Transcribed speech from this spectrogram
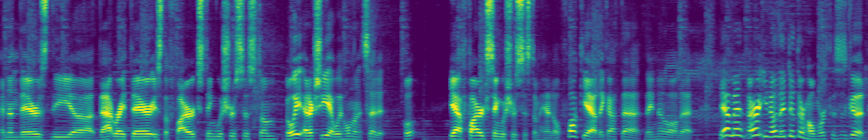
And then there's the, uh, that right there is the fire extinguisher system. Oh wait, actually, yeah, wait, hold on, it said it. Oh, yeah, fire extinguisher system handle. Fuck yeah, they got that. They know all that. Yeah, man, all right, you know, they did their homework. This is good.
